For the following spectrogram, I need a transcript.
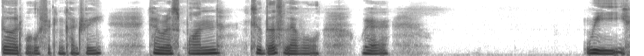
third world freaking country can respond to this level where we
